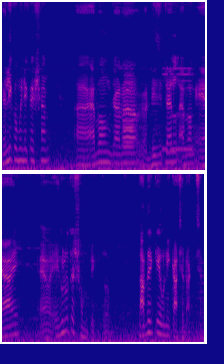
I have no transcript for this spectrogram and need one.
টেলিকমিউনিকেশন এবং যারা ডিজিটাল এবং এআই এগুলোতে সম্পৃক্ত, তাদেরকে উনি কাছে ডাকছেন।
